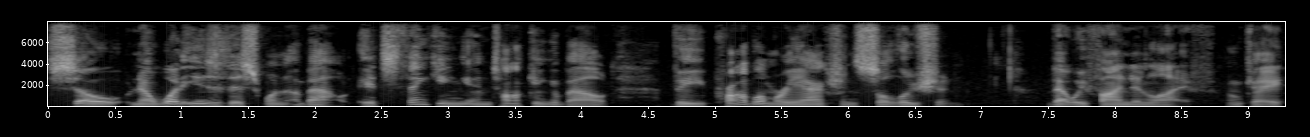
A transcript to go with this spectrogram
So now, what is this one about? It's thinking and talking about the problem reaction solution that we find in life. Okay.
